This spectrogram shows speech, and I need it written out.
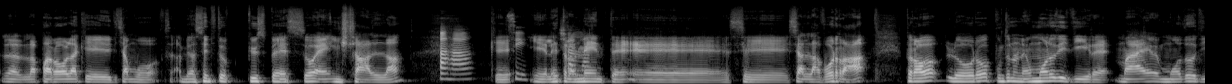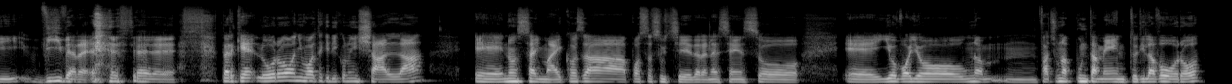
la, la parola che diciamo abbiamo sentito più spesso è inshallah, Ah, che sì, eh, letteralmente eh, se, se Allah vorrà, però loro appunto non è un modo di dire, ma è un modo di vivere, perché loro ogni volta che dicono inshallah eh, non sai mai cosa possa succedere, nel senso eh, io voglio una- mm, faccio un appuntamento di lavoro,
